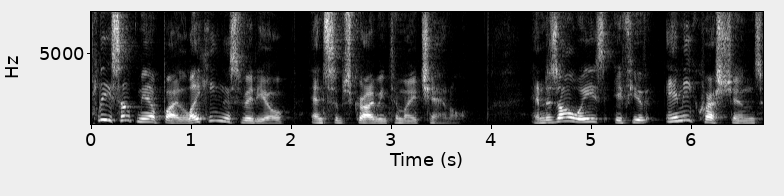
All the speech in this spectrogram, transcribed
Please help me out by liking this video and subscribing to my channel. And as always, if you have any questions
